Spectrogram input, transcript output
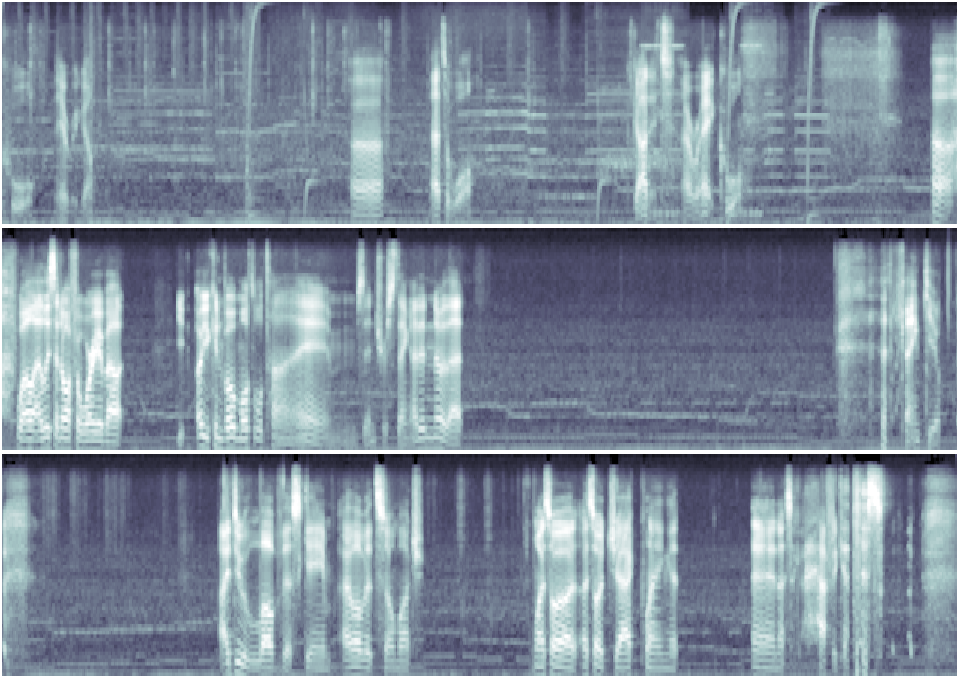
Cool. There we go. Uh, that's a wall. Got it. Alright, cool. Uh, well, at least I don't have to worry about... You, oh, you can vote multiple times. Interesting. I didn't know that. Thank you. I do love this game. I love it so much. When I saw I saw Jack playing it, and I was like, I have to get this.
